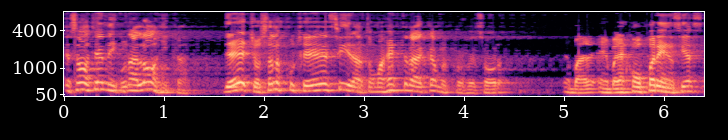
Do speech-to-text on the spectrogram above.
eso no tiene ninguna lógica. De hecho, se lo escuché decir a Tomás Estraca, mi profesor, en varias conferencias,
